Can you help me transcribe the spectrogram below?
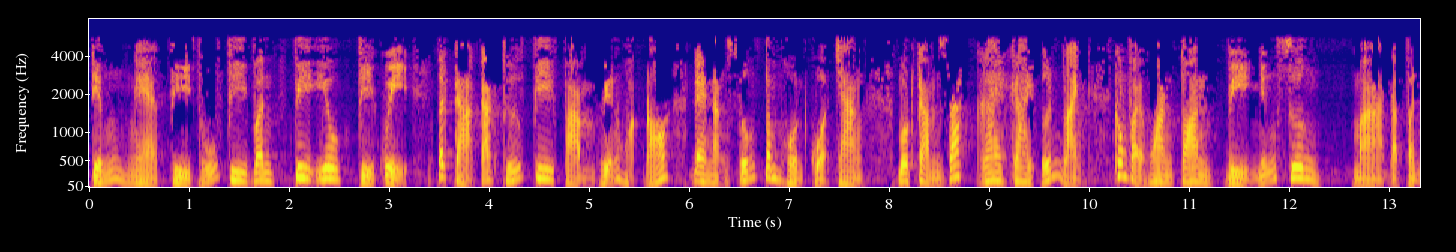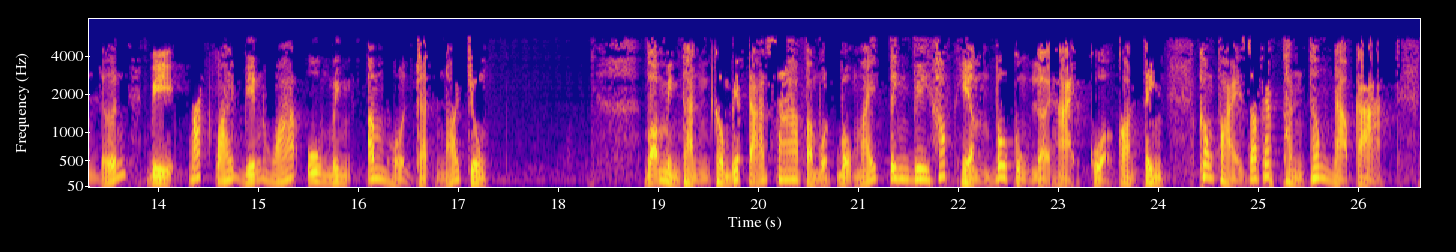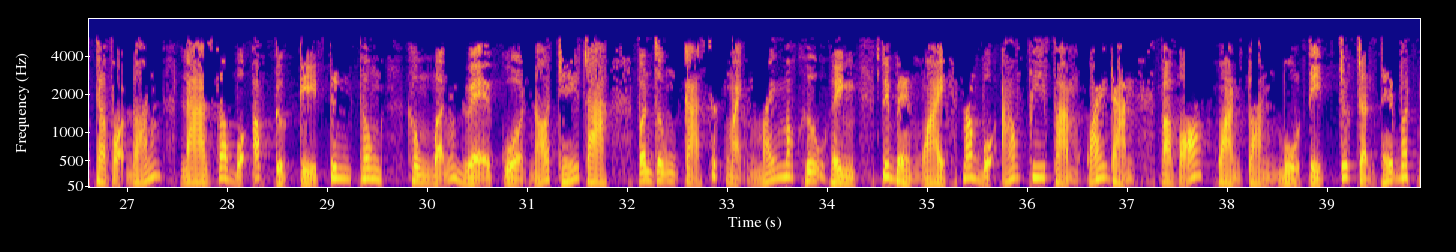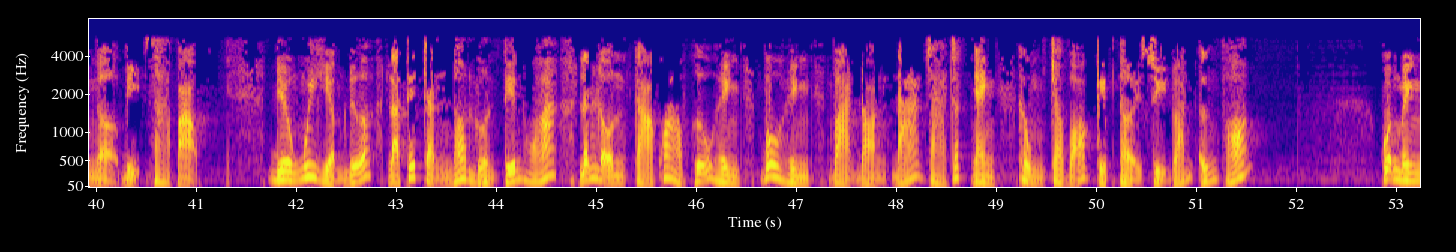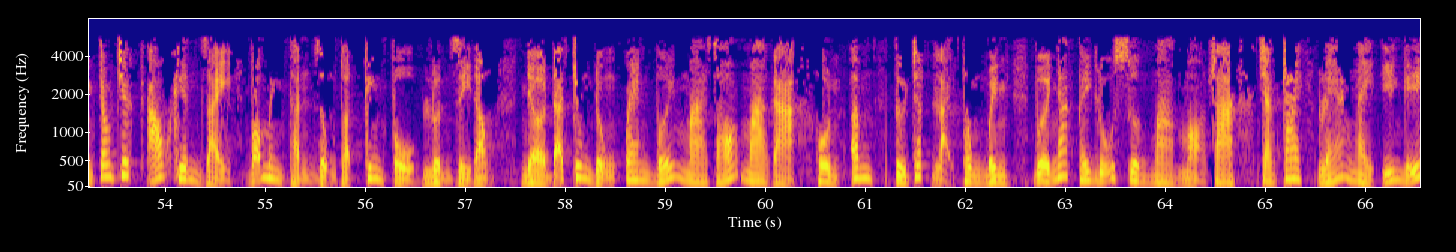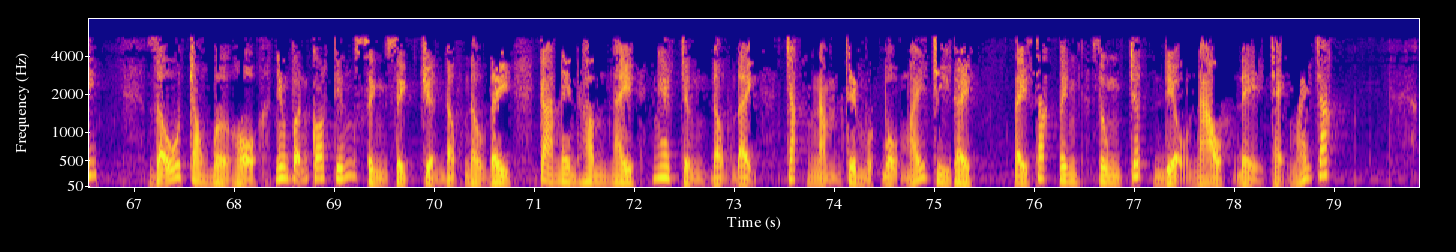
Tiếng nghe phi thú phi vân, phi yêu, phi quỷ, tất cả các thứ phi phạm huyễn hoặc đó đè nặng xuống tâm hồn của chàng, một cảm giác gai gai ớn lạnh, không phải hoàn toàn vì những xương mà là phần lớn vì bát quái biến hóa u minh âm hồn trận nói chung. Võ Minh Thần không biết đã xa vào một bộ máy tinh vi hóc hiểm vô cùng lợi hại của con tinh, không phải do phép thần thông nào cả. Theo võ đoán là do bộ óc cực kỳ tinh thông, không mẫn nhuệ của nó chế ra, vận dụng cả sức mạnh máy móc hữu hình, tuy bề ngoài mang bộ áo phi phạm quái đàn và võ hoàn toàn mù tịt trước trận thế bất ngờ bị xa vào. Điều nguy hiểm nữa là thế trận nó luôn tiến hóa, lẫn lộn cả khoa học hữu hình, vô hình và đòn đá ra rất nhanh, không cho võ kịp thời suy đoán ứng phó. Cuộn mình trong chiếc áo khiên dày, võ minh thần dụng thuật kinh phủ luồn di động, nhờ đã chung đụng quen với ma gió, ma gà, hồn âm, từ chất lại thông minh, vừa nhắc thấy lũ xương ma mò ra, chàng trai lóe ngày ý nghĩ, dẫu trong bờ hồ nhưng vẫn có tiếng xình xịch chuyển động đâu đây, cả nền hầm này nghe chừng động đậy, chắc nằm trên một bộ máy trì đây. Tây sắc tinh dùng chất điệu nào để chạy máy chắc?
